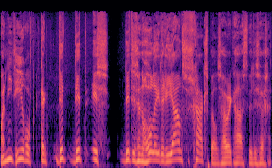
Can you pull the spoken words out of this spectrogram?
maar niet hierop. Kijk, dit, dit, is, dit is een Hollederiaanse schaakspel, zou ik haast willen zeggen.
